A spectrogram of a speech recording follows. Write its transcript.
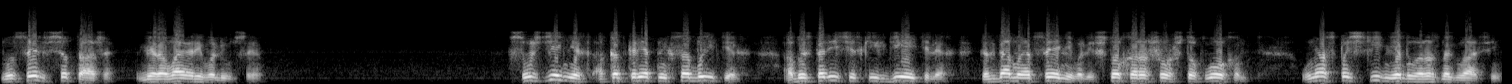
но цель все та же – мировая революция. В суждениях о конкретных событиях, об исторических деятелях, когда мы оценивали, что хорошо, что плохо, у нас почти не было разногласий.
